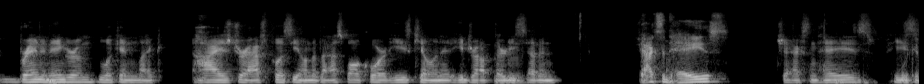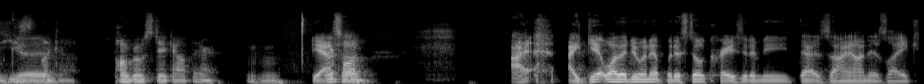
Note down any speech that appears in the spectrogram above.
Brandon Ingram looking like highest draft pussy on the basketball court. He's killing it. He dropped mm-hmm. 37. Jaxson Hayes. Jaxson Hayes. He's Looking he's good. like a pogo stick out there. Mm-hmm. Yeah, they're so fun. I I get why they're doing it, but it's still crazy to me that Zion is like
